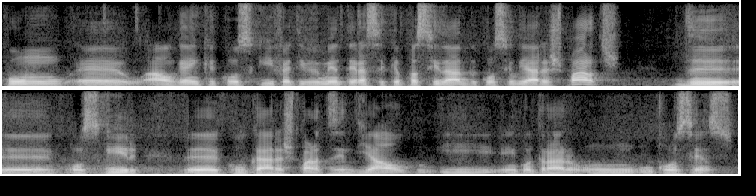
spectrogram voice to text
como alguém que conseguia efetivamente ter essa capacidade de conciliar as partes, de conseguir colocar as partes em diálogo e encontrar um, um consenso.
